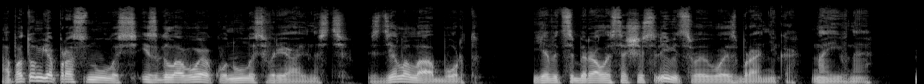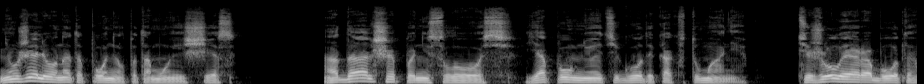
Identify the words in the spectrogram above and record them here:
А потом я проснулась и с головой окунулась в реальность. Сделала аборт. Я ведь собиралась осчастливить своего избранника, наивная. Неужели он это понял, потому и исчез? А дальше понеслось. Я помню эти годы, как в тумане. Тяжелая работа,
